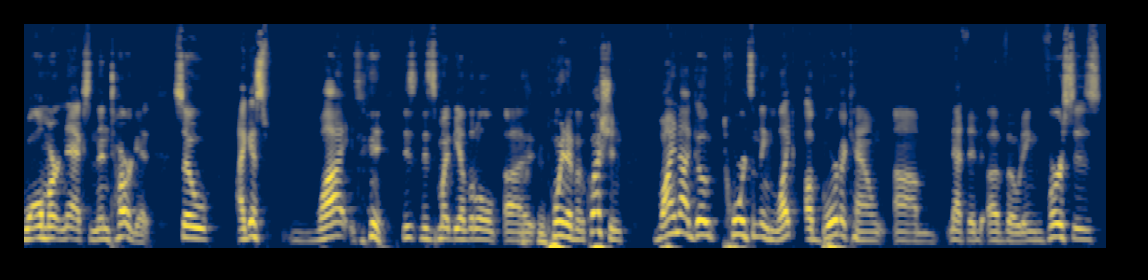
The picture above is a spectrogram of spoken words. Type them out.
walmart next and then target. So i guess why this this might be a little uh, point of a question. Why not go towards something like a Borda count um, method of voting versus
